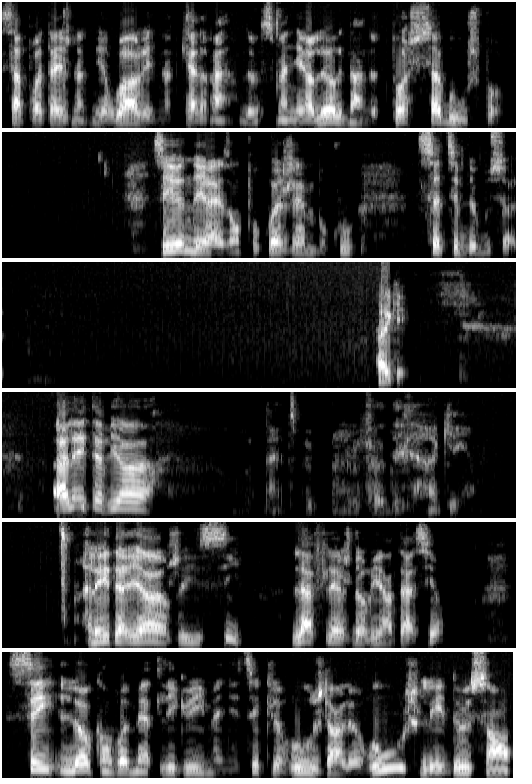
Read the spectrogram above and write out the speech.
ça protège notre miroir et notre cadran. De cette manière-là, dans notre poche, ça ne bouge pas. C'est une des raisons pourquoi j'aime beaucoup ce type de boussole. OK. À l'intérieur, un petit peu, je le OK. À l'intérieur, j'ai ici la flèche d'orientation. C'est là qu'on va mettre l'aiguille magnétique, le rouge dans le rouge. Les deux sont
